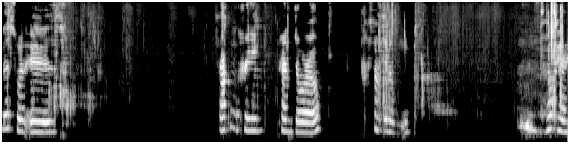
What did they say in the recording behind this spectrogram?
this one is chocolate cream Pandoro from Italy. Okay.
